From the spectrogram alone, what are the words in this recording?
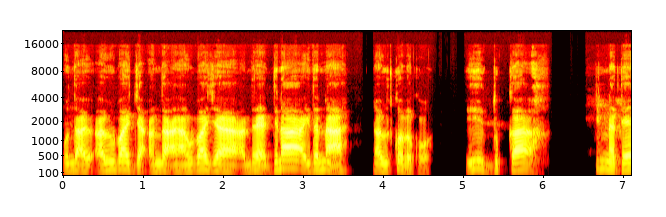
ಒಂದು ಅವಿಭಾಜ್ಯ ಅಂಗ, ಅವಿಭಾಜ್ಯ ಅಂದರೆ ದಿನ ಇದನ್ನು ನಾವು ಇಟ್ಕೋಬೇಕು. ಈ ದುಃಖ, ಖಿನ್ನತೆ,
